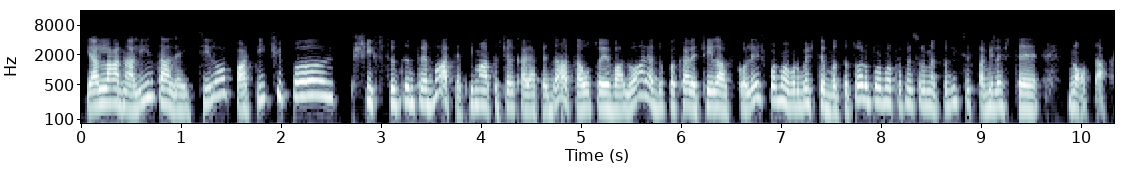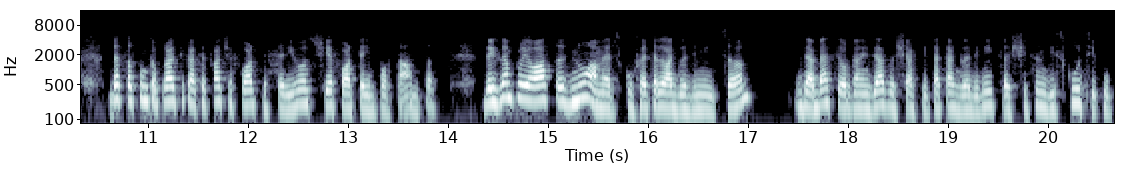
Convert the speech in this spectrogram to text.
iar la analiza lecțiilor participă și sunt întrebate. Prima dată cel care a predat, autoevaluarea, după care ceilalți colegi, pe urmă vorbește învățătorul, pe urmă profesorul metodist se stabilește nota. De asta spun că practica se face foarte serios și e foarte importantă. De exemplu, eu astăzi nu am mers cu fetele la grădiniță, de-abia se organizează și activitatea în grădiniță și sunt discuții cu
